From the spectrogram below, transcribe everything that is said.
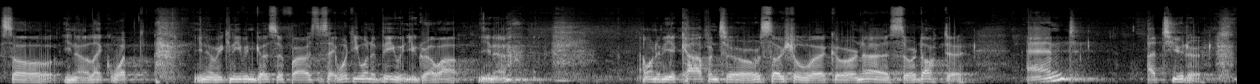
so, you know, like what, you know, we can even go so far as to say, what do you want to be when you grow up, you know? I want to be a carpenter or a social worker or a nurse or a doctor and a tutor.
